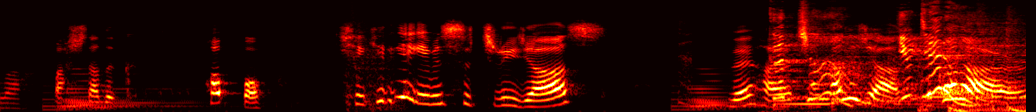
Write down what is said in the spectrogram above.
Allah başladık. Hop hop. Çekirge gibi sıçrayacağız. Ve hayatta kalacağız. Bu kadar.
